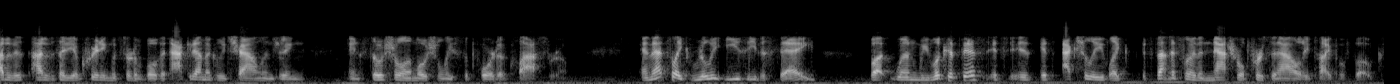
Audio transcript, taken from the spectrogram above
how to how to this idea of creating with sort of both an academically challenging and social emotionally supportive classroom. And that's like really easy to say, but when we look at this, it's it, it's actually like it's not necessarily the natural personality type of folks.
